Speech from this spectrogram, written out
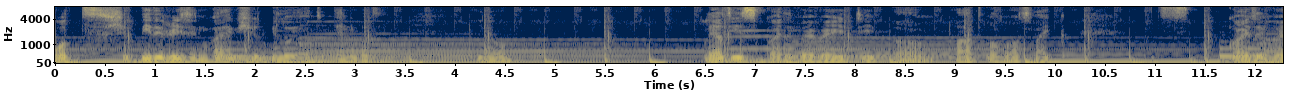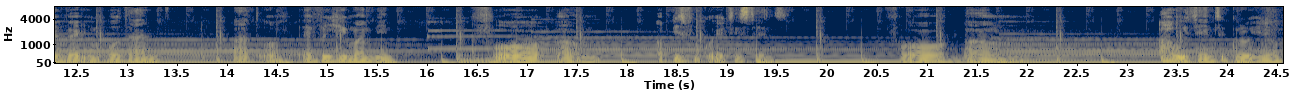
what should be the reason why we should be loyal to anybody? You know, loyalty is quite a very very deep um, part of us. Like, it's quite a very very important part of every human being for um, a peaceful coexistence, for um, how we tend to grow, you know.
